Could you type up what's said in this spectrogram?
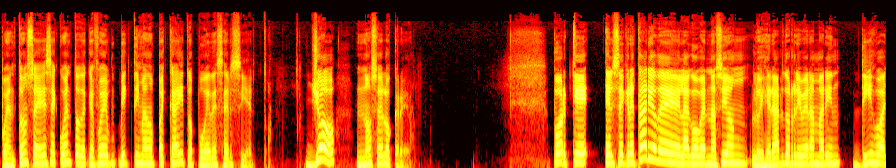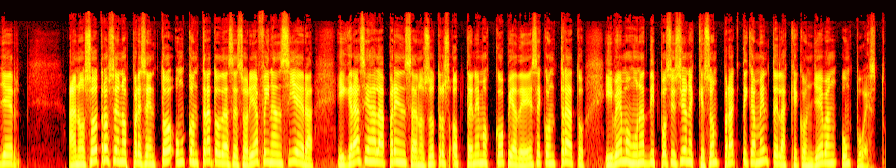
pues entonces ese cuento de que fue víctima de un pescadito puede ser cierto. Yo no se lo creo. Porque el secretario de la gobernación, Luis Gerardo Rivera Marín, dijo ayer a nosotros se nos presentó un contrato de asesoría financiera y gracias a la prensa nosotros obtenemos copia de ese contrato y vemos unas disposiciones que son prácticamente las que conllevan un puesto.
